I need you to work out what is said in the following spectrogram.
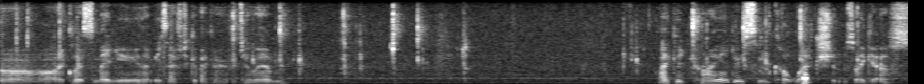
Oh, I closed the menu, that means I have to go back over to him. I could try and do some collections, I guess.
